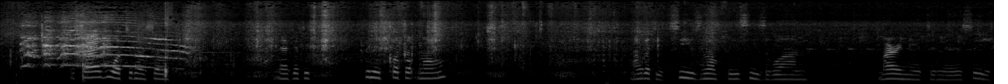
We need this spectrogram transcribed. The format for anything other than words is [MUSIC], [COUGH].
it's goat you know so I get it finished cut up now. And get it seasoned up the season go in there, you see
